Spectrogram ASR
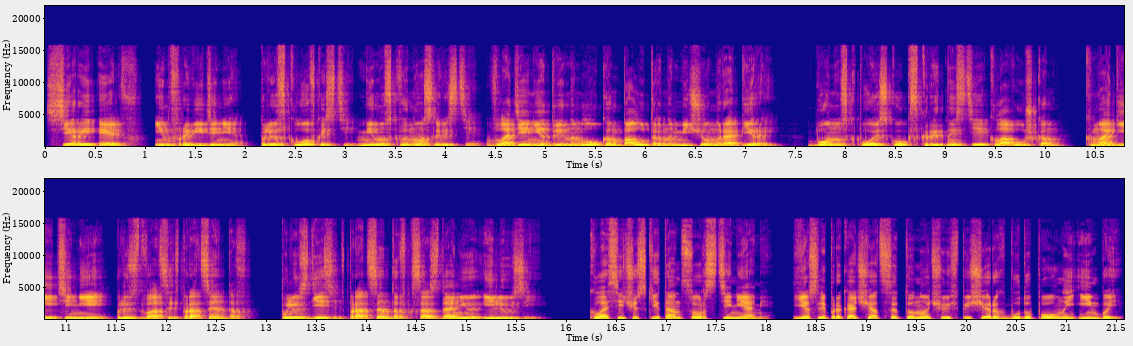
Серый эльф, инфравидение, плюс к ловкости, минус к выносливости, владение длинным луком, полуторным мечом и рапирой, бонус к поиску, к скрытности, к ловушкам, к магии теней, плюс 20%, плюс 10% к созданию иллюзий. Классический танцор с тенями. Если прокачаться, то ночью в пещерах буду полной имбой.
